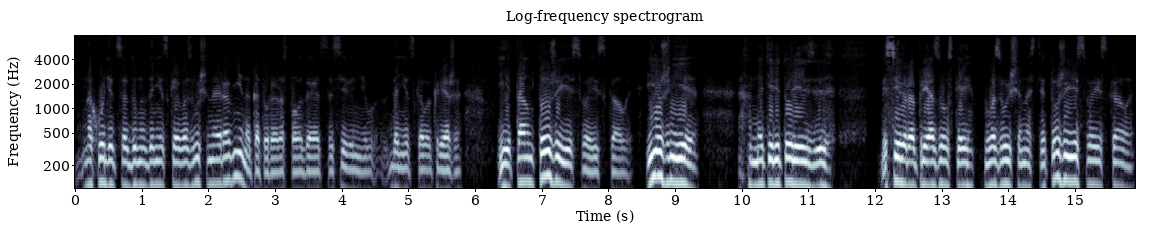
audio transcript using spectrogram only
находится Дунодонецкая возвышенная равнина, которая располагается севернее Донецкого кряжа. И там тоже есть свои скалы. И южнее, на территории северо-приазовской возвышенности тоже есть свои скалы.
